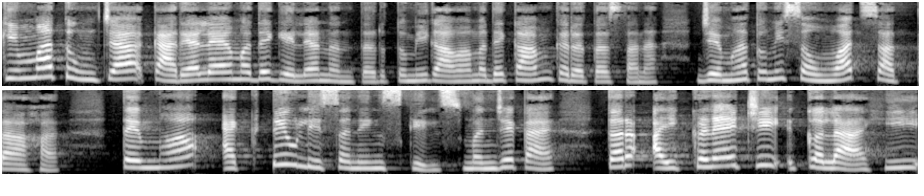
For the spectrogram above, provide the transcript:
किंवा तुमच्या कार्यालयामध्ये गेल्यानंतर तुम्ही गावामध्ये काम करत असताना जेव्हा तुम्ही संवाद साधता आहात तेव्हा ॲक्टिव्ह लिसनिंग स्किल्स म्हणजे काय? तर ऐकण्याची कला ही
